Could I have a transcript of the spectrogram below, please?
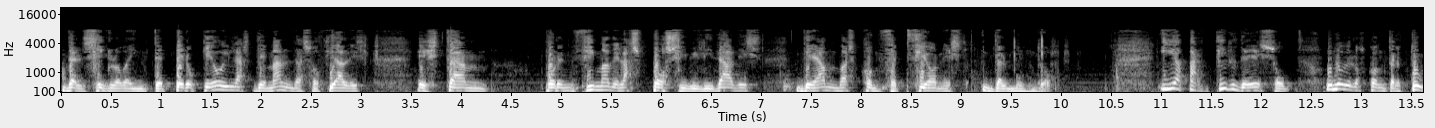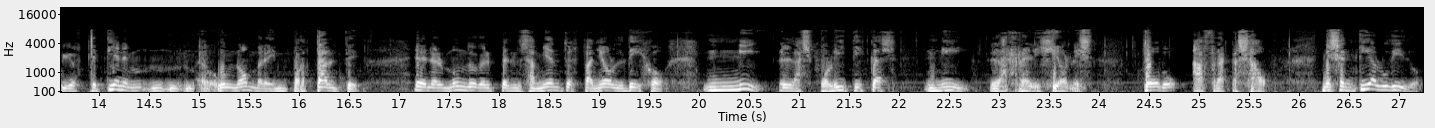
del siglo XX, pero que hoy las demandas sociales están por encima de las posibilidades de ambas concepciones del mundo. Y a partir de eso, uno de los contertulios que tiene mm, un nombre importante en el mundo del pensamiento español dijo, ni las políticas ni las religiones, todo ha fracasado. Me sentí aludido,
